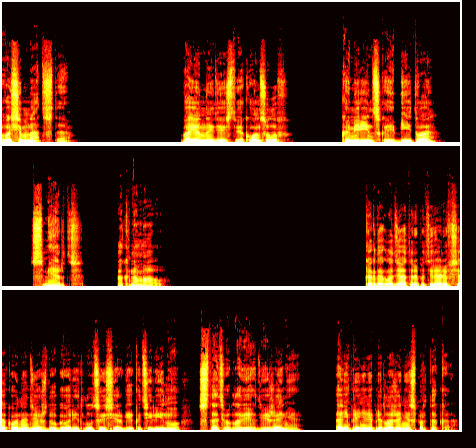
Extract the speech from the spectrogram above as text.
18. Военные действия консулов, Камеринская битва, смерть Акномау. Когда гладиаторы потеряли всякую надежду уговорить Луция Сергия Кателину стать во главе их движения, они приняли предложение Спартака.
